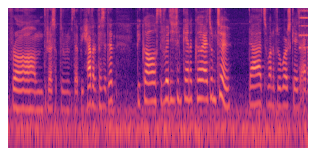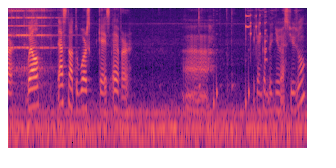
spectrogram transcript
from the rest of the rooms that we haven't visited because the radiation can occur at room 2. That's one of the worst case ever. Well, that's not the worst case ever. Uh, we can continue as usual.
